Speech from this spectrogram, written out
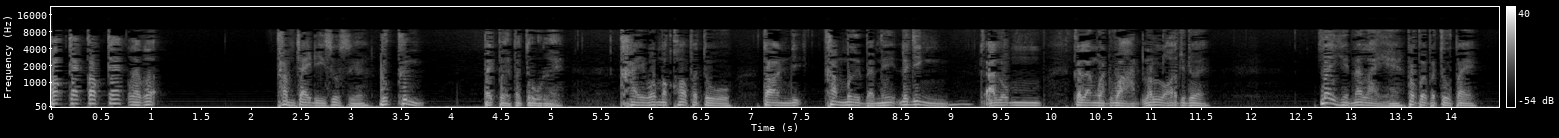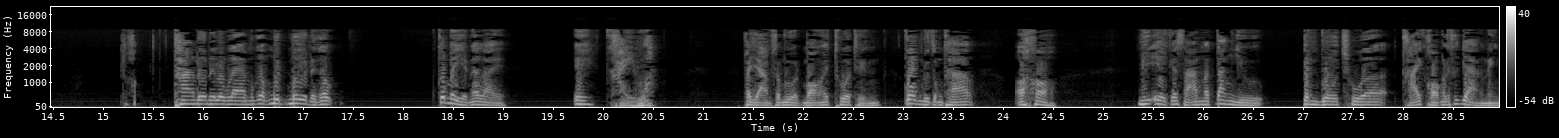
ก๊อกแก๊กก๊อกแก๊กเราก็ทำใจดีสู้เสือ ลุกขึ้น ไปเปิดประตูเลย ใครว่ามาเคาะประตู ตอนค่ำมืดแบบนี้ แล้วยิ่งอารมณ์กำลังหวาดหวาดร้อนร้อนๆอยู่ด้วย ไม่เห็นอะไรฮะพอเปิดประตูไป ทางเดินในโรงแรมมันก็มืดมืดๆนะครับ ก็ไม่เห็นอะไร เอ๊ะใครวะพยายามสำรวจมองให้ทั่วถึง ก้มดูตรงเท้าอ๋อมีเอกสารมาตั้งอยู่ เป็นโบรชัวร์ขายของอะไรสักอย่างหนึ่ง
